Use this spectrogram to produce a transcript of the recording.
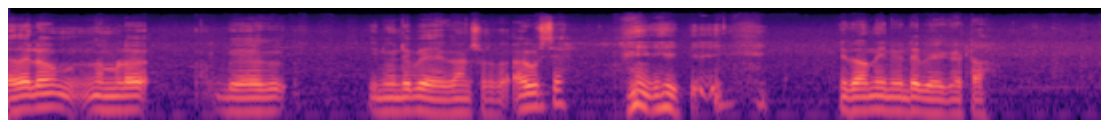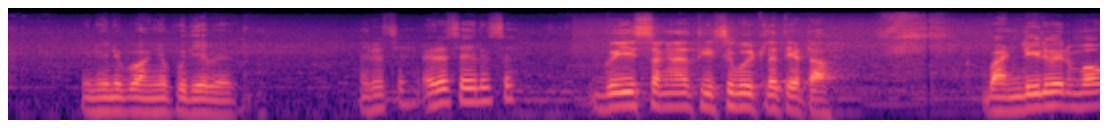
ഏതായാലും നമ്മൾ ബാഗ് ഇനുവിന്റെ ബാഗ് കാണിച്ചു കൊടുക്കുക അത് പിടിച്ചേ. ഇതാണ് ഇനുവിന്റെ ബാഗ് കേട്ടോ ഇനുവിന് വാങ്ങിയ പുതിയ ബാഗ് ഗുയിസ് അങ്ങനെ തിരിച്ച് വീട്ടിലെത്തിയട്ടാ. വണ്ടിയിൽ വരുമ്പോൾ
